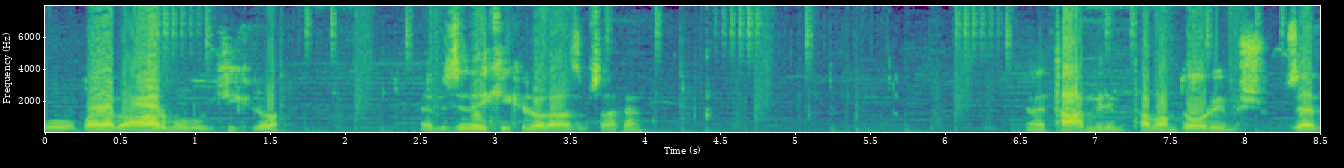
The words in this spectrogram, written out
Oo bayağı bir ağır mı bu? 2 kilo. E, bize de 2 kilo lazım zaten. Yani tahminim tamam doğruymuş. Güzel.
